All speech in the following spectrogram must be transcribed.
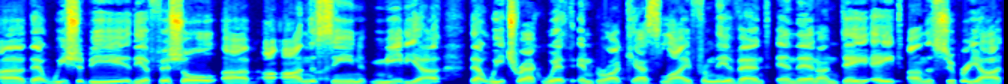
Uh, that we should be the official uh, on the scene media that we track with and broadcast live from the event. And then on day eight on the super yacht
